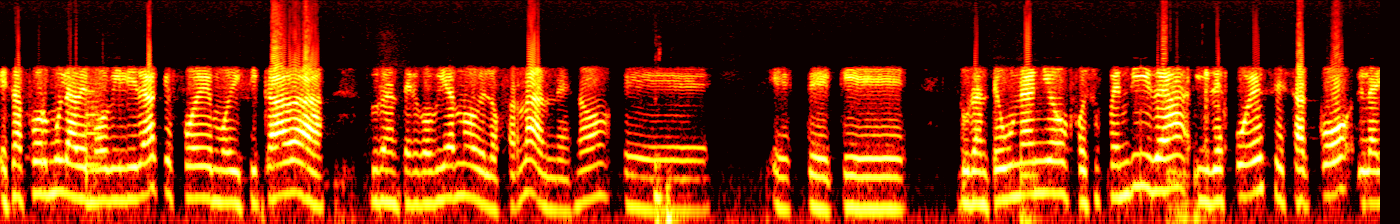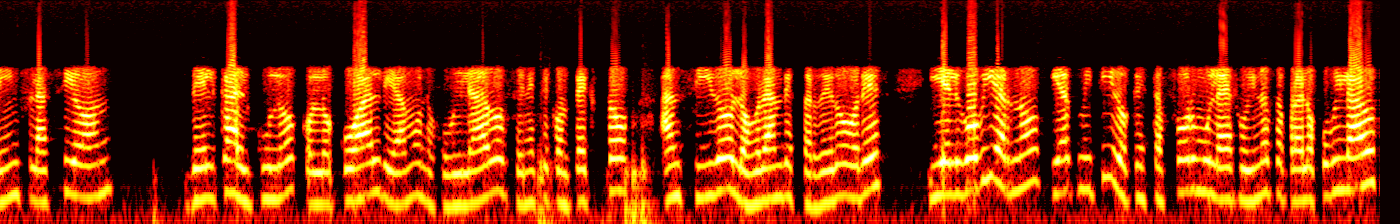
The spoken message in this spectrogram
esa fórmula de movilidad que fue modificada durante el gobierno de los Fernández, ¿no? Eh, este, que durante un año fue suspendida y después se sacó la inflación del cálculo, con lo cual, digamos, los jubilados en este contexto han sido los grandes perdedores y el gobierno, que ha admitido que esta fórmula es ruinosa para los jubilados,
